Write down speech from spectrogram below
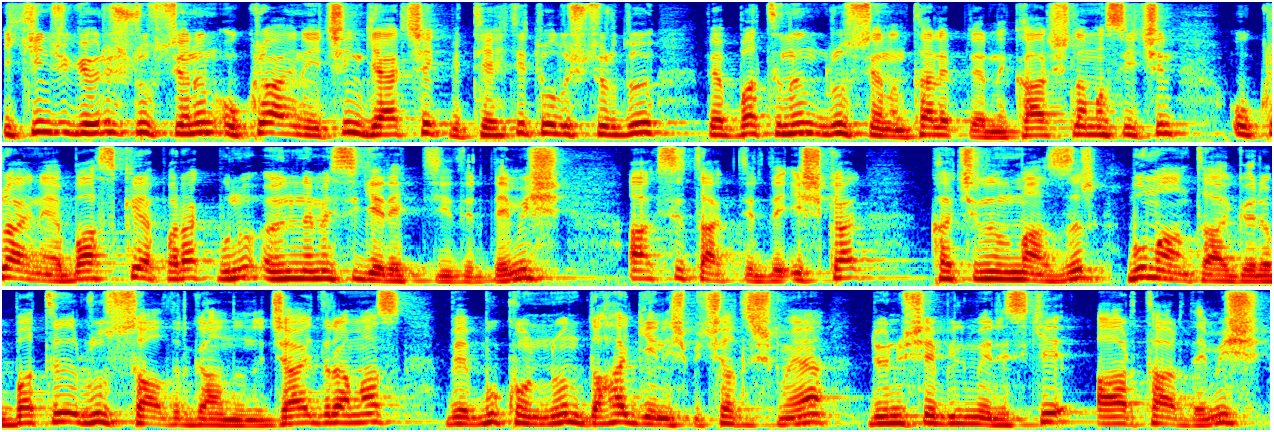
İkinci görüş Rusya'nın Ukrayna için gerçek bir tehdit oluşturduğu ve Batı'nın Rusya'nın taleplerini karşılaması için Ukrayna'ya baskı yaparak bunu önlemesi gerektiğidir demiş. Aksi takdirde işgal kaçınılmazdır. Bu mantığa göre Batı Rus saldırganlığını caydıramaz ve bu konunun daha geniş bir çatışmaya dönüşebilme riski artar demiş.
